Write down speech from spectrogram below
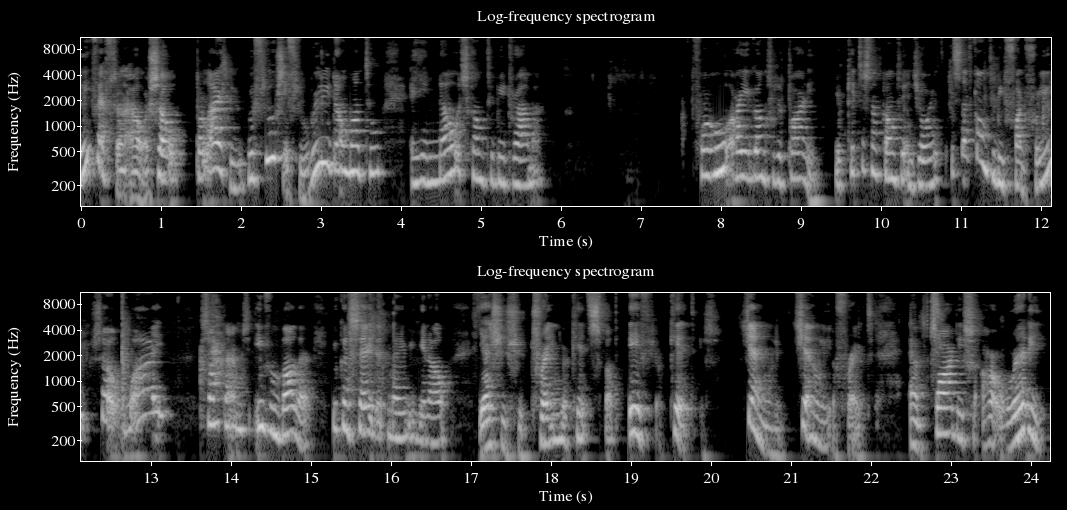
leave after an hour. So politely refuse if you really don't want to and you know it's going to be drama. For who are you going to the party? Your kid is not going to enjoy it. It's not going to be fun for you. So why sometimes even bother? You can say that maybe, you know, yes, you should train your kids, but if your kid is generally, generally afraid and parties are already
